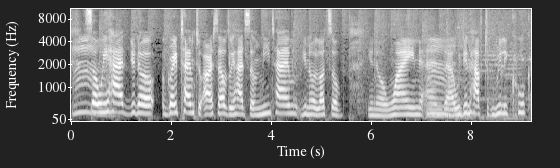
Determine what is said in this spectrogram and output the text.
Mm. So we had, you know, a great time to ourselves. We had some me time, you know, lots of, you know, wine, and uh, we didn't have to really cook.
